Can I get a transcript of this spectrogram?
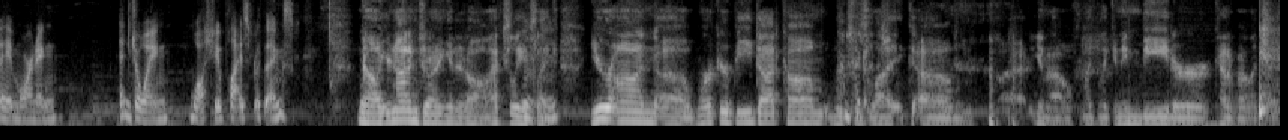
a morning enjoying while she applies for things. No, you're not enjoying it at all. Actually, it's like you're on uh, workerbee.com, which Oh is gosh. like, um, uh, you know, like like an Indeed or kind of a, like a,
